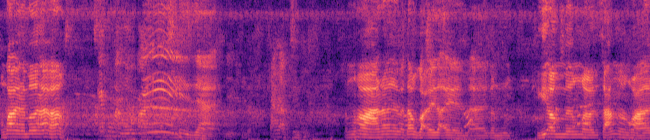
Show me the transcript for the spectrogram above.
Hôm qua mày nằm mơ đấy phải không? em không làm mơ qua em không trứng Thằng Hòa nó mà tao gọi lại mẹ còn ghi âm mà sáng Hòa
